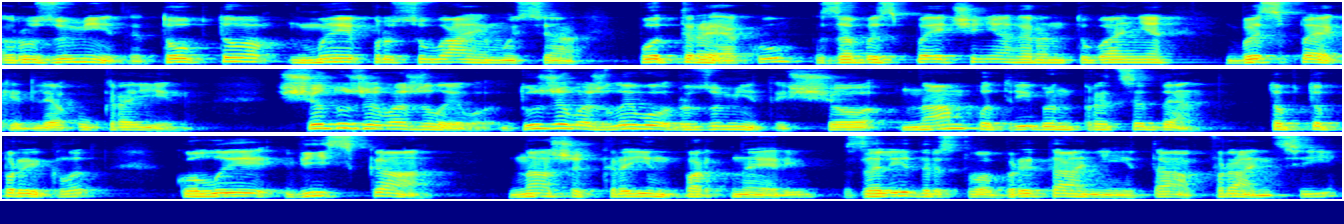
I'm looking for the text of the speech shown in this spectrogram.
розуміти. Тобто, ми просуваємося по треку забезпечення гарантування безпеки для України. Що дуже важливо, дуже важливо розуміти, що нам потрібен прецедент, тобто приклад, коли війська наших країн-партнерів за лідерства Британії та Франції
